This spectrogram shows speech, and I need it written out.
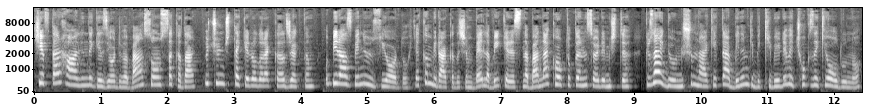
çiftler halinde geziyordu ve ben sonsuza kadar üçüncü teker olarak kalacaktım. Bu biraz beni üzüyordu. Yakın bir arkadaşım Bella bir keresinde benden korktuklarını söylemişti. Güzel görünüşümle erkekler benim gibi kibirli ve çok zeki olduğunu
